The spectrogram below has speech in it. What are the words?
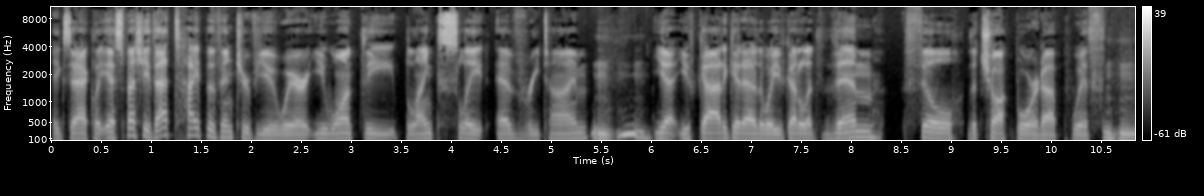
Exactly. Especially that type of interview where you want the blank slate every time. Mm-hmm. Yeah, you've got to get out of the way. You've got to let them fill the chalkboard up with mm-hmm.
